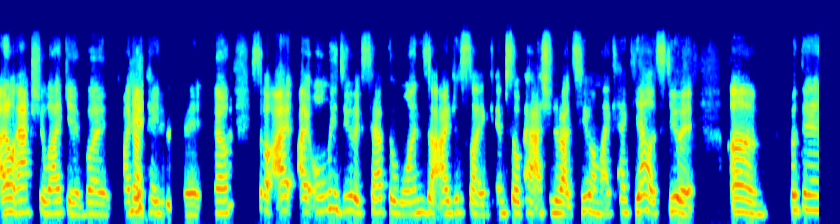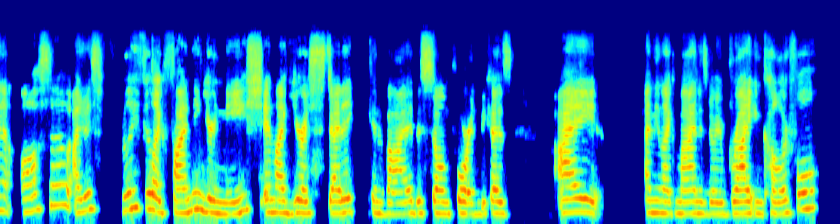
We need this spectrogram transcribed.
I don't actually like it, but I got paid for it. You know? So I I only do accept the ones that I just like am so passionate about too. I'm like, heck yeah, let's do it. Um, but then also I just really feel like finding your niche and like your aesthetic and vibe is so important because I I mean like mine is very bright and colorful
